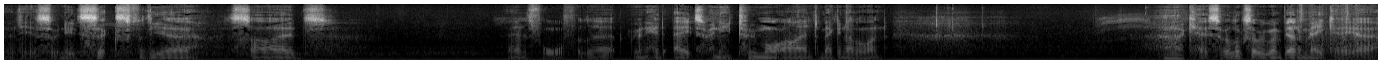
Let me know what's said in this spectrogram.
Oh so we need six for the uh, sides. And four for that. We only had eight, so we need two more iron to make another one. Okay, so it looks like we won't be able to make a, uh,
